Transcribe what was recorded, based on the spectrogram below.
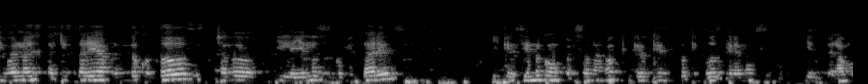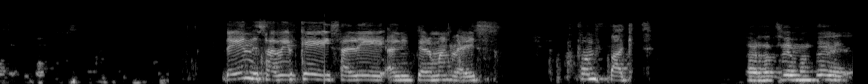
Y bueno, aquí estaré aprendiendo con todos, escuchando y leyendo sus comentarios y creciendo como persona, ¿no? Que creo que es lo que todos queremos y esperamos de este podcast. Deben de saber que sale a limpiar manglares. Fun fact. La verdad soy amante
